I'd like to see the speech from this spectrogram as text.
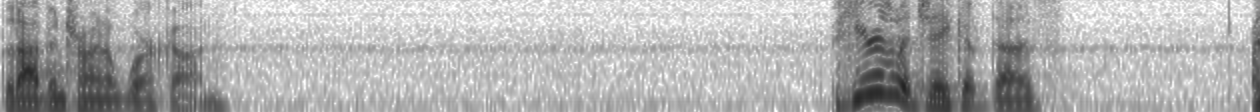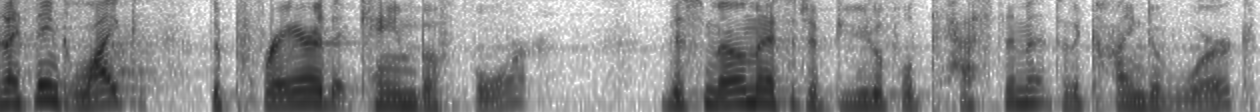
that I've been trying to work on. But here's what Jacob does. And I think, like the prayer that came before, this moment is such a beautiful testament to the kind of work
